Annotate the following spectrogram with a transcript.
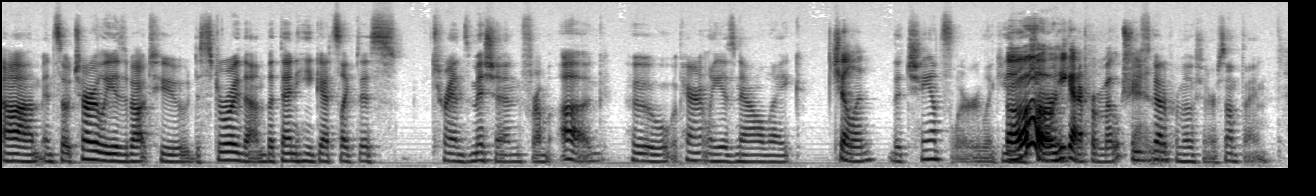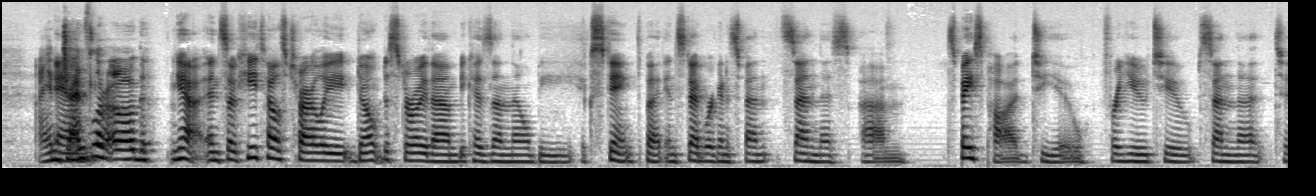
um, and so Charlie is about to destroy them, but then he gets like this transmission from Ugg, who apparently is now like chilling the chancellor. Like he's Oh, he got a promotion. he's got a promotion or something. I am and- Chancellor Ugg. Yeah, and so he tells Charlie, "Don't destroy them because then they'll be extinct. But instead, we're going to spend send this um, space pod to you for you to send the to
